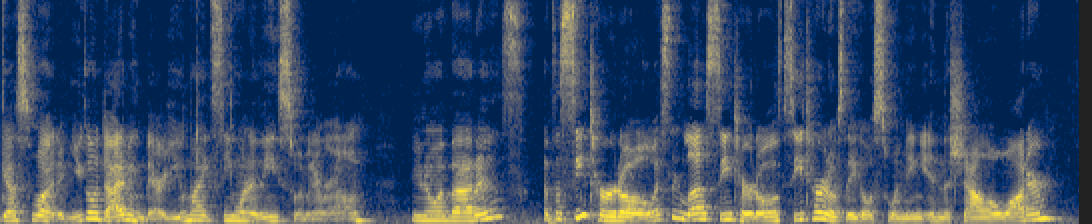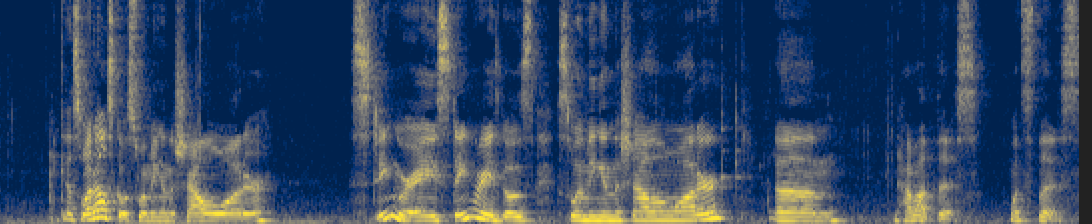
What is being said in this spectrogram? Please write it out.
guess what? If you go diving there, you might see one of these swimming around. You know what that is? That's a sea turtle. Wesley loves sea turtles. Sea turtles, they go swimming in the shallow water. Guess what else goes swimming in the shallow water? Stingrays. Stingrays goes swimming in the shallow water. Um, how about this? What's this?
